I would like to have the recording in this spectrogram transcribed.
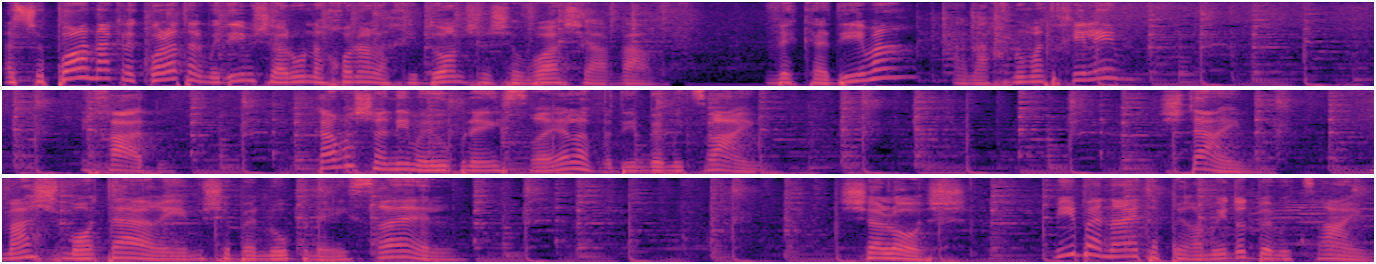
אז שאפו ענק לכל התלמידים שעלו נכון על החידון של שבוע שעבר. וקדימה, אנחנו מתחילים. 1. כמה שנים היו בני ישראל עבדים במצרים? 2. מה שמות הערים שבנו בני ישראל? 3. מי בנה את הפירמידות במצרים?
